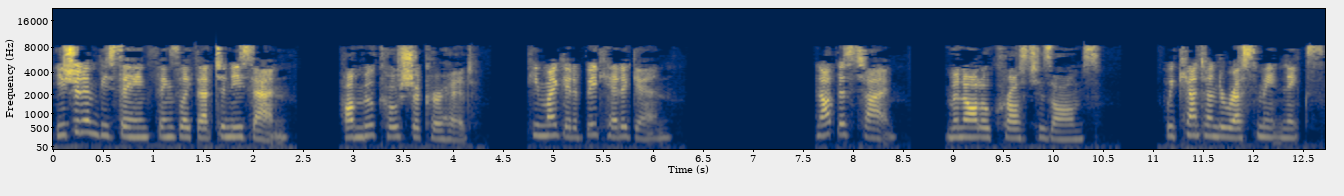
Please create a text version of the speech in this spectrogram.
You shouldn't be saying things like that to Nii-san. Hamuko shook her head. He might get a big hit again. Not this time. Minato crossed his arms. We can't underestimate Nyx.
